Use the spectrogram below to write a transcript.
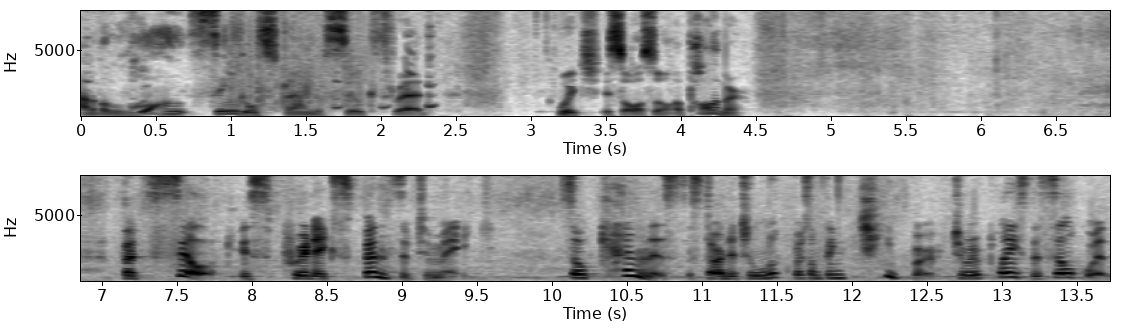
out of a long single strand of silk thread, which is also a polymer. But silk is pretty expensive to make. So chemists started to look for something cheaper to replace the silk with.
